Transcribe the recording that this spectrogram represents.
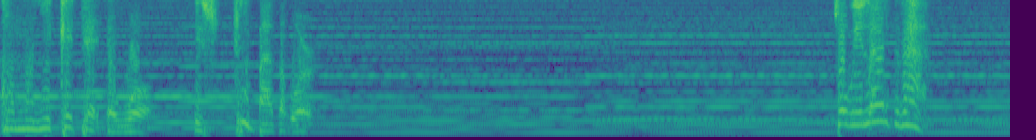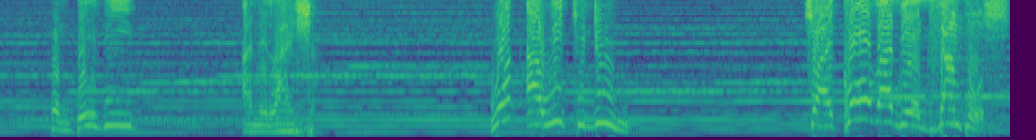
communicated the word, they stood by the word. So we learned that from David and Elisha. What are we to do so I call that the examples.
